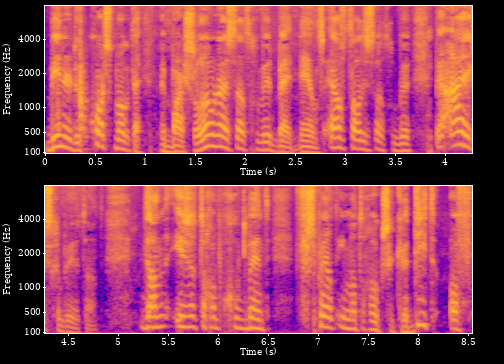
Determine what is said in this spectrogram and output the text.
Binnen de kortst mogelijke tijd. Bij Barcelona is dat gebeurd, bij het Nederlands elftal is dat gebeurd... bij Ajax gebeurt dat. Dan is het toch op een goed moment... verspeelt iemand toch ook zijn krediet? Of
